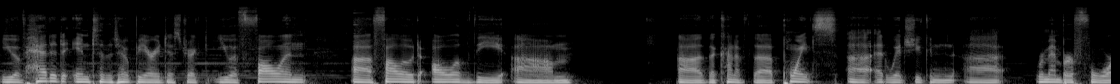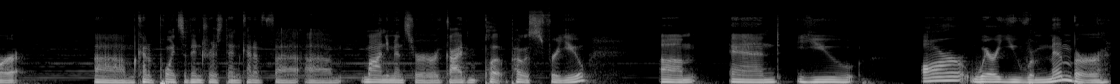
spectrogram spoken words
you have headed into the Topiary district. You have fallen, uh, followed all of the, um, uh, the kind of the points uh, at which you can uh, remember for um, kind of points of interest and kind of uh, um, monuments or guide posts for you. Um, and you are where you remember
